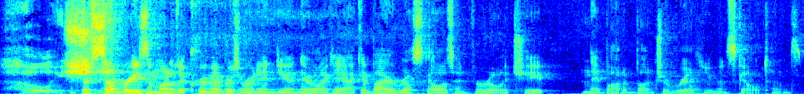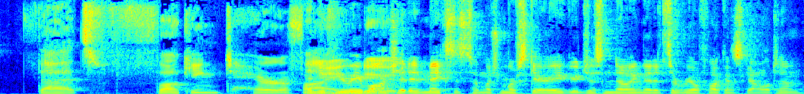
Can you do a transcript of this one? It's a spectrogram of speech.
Holy shit. For some reason, one of the crew members were in India and they were like, "Hey, I can buy a real skeleton for really cheap," and they bought a bunch of real human skeletons. That's fucking terrifying. and if you rewatch dude. it, it makes it so much more scary. You're just knowing that it's a real fucking skeleton.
